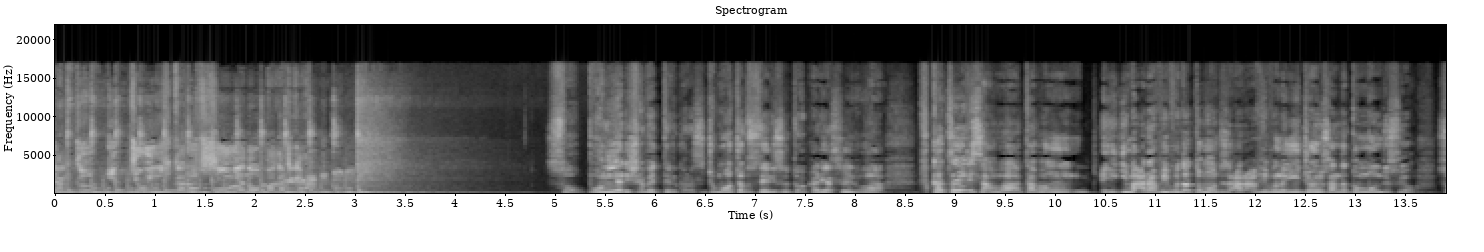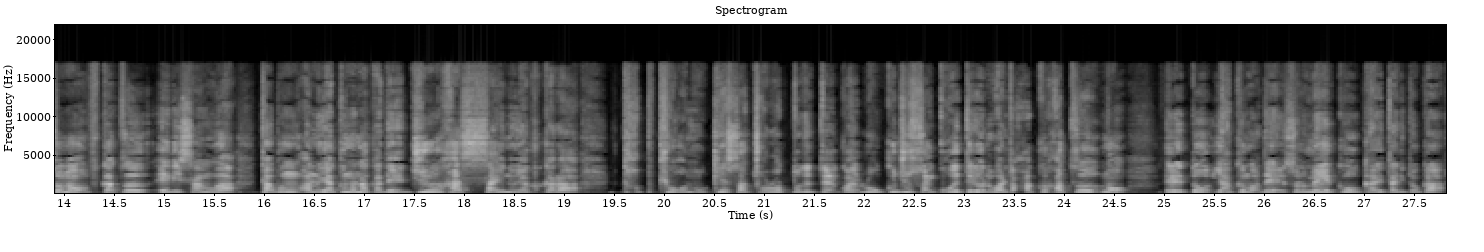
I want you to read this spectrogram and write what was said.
ジャンク一丁院光る深夜のバカ力そう、ぼんやり喋ってるからちょ、もうちょっと整理すると分かりやすいのは、深津絵里さんは多分、今アラフィフだと思うんです。アラフィフのいい女優さんだと思うんですよ。その深津絵里さんは、多分、あの役の中で18歳の役から、多分今日の今朝ちょろっと出て、これ60歳超えてるような割と白髪のえっ、ー、と、役まで、そのメイクを変えたりとか、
